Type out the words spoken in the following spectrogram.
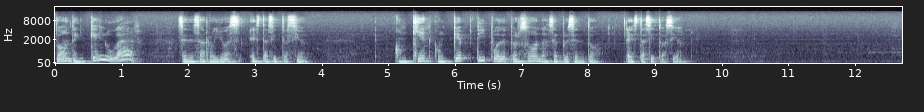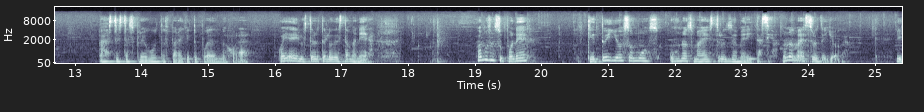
¿Dónde? ¿En qué lugar se desarrolló esta situación? ¿Con quién? ¿Con qué tipo de persona se presentó esta situación? Hazte estas preguntas para que tú puedas mejorar. Voy a ilustrártelo de esta manera. Vamos a suponer que tú y yo somos unos maestros de meditación, unos maestros de yoga y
